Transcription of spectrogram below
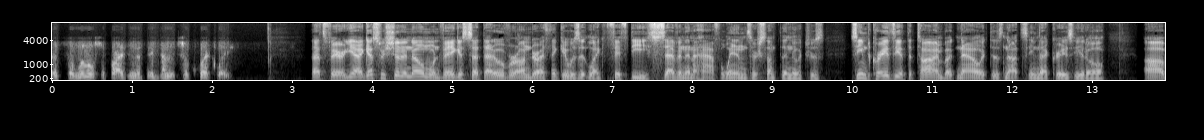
it's a little surprising that they've done it so quickly. That's fair. Yeah, I guess we should have known when Vegas set that over under. I think it was at like 57 and a half wins or something, which was seemed crazy at the time, but now it does not seem that crazy at all. Uh,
